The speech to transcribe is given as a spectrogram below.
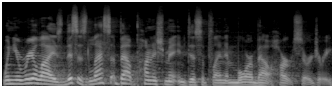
when you realize this is less about punishment and discipline and more about heart surgery.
